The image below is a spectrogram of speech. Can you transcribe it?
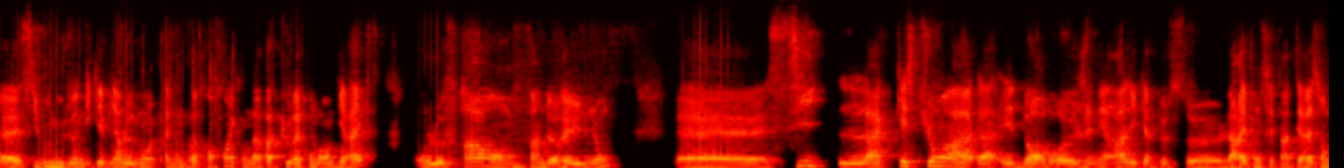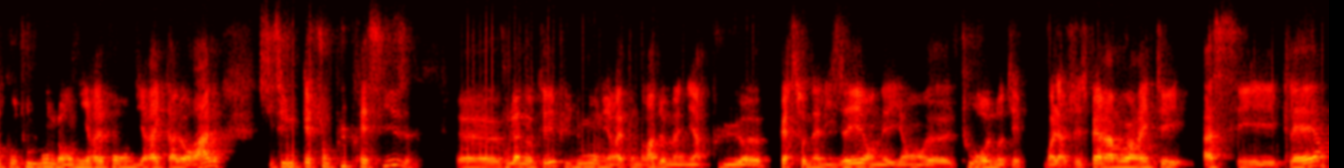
Euh, si vous nous indiquez bien le nom et prénom de votre enfant et qu'on n'a pas pu répondre en direct, on le fera en fin de réunion. si la question est d'ordre général et qu'elle peut se, la réponse est intéressante pour tout le monde, ben on y répond en direct à l'oral. Si c'est une question plus précise, euh, vous la notez, puis nous, on y répondra de manière plus euh, personnalisée en ayant euh, tout renoté. Voilà, j'espère avoir été assez clair.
